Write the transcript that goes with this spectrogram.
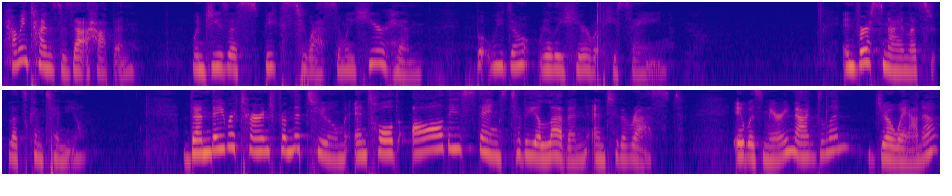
How many times does that happen? When Jesus speaks to us and we hear him, but we don't really hear what he's saying. In verse 9, let's, let's continue. Then they returned from the tomb and told all these things to the eleven and to the rest. It was Mary Magdalene, Joanna,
